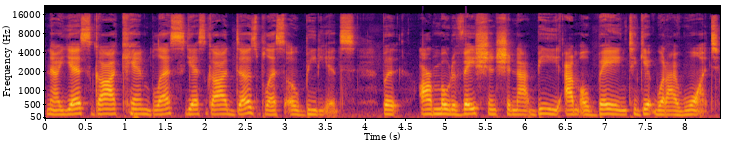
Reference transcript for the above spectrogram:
Now, yes, God can bless. Yes, God does bless obedience, but our motivation should not be I'm obeying to get what I want.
